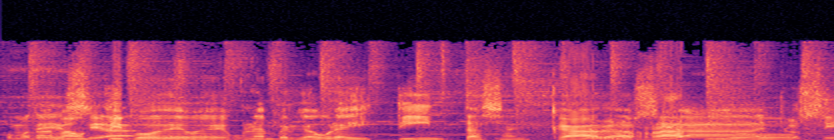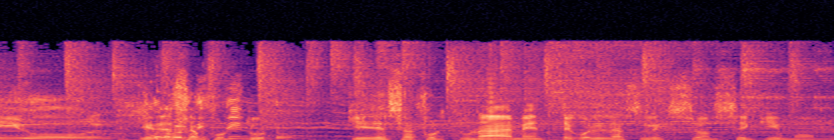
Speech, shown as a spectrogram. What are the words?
Como te Además, decía, un tipo de una envergadura distinta, zancada, rápido. explosivo, que, fútbol desafortu- distinto. que desafortunadamente con la selección se quemó muy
